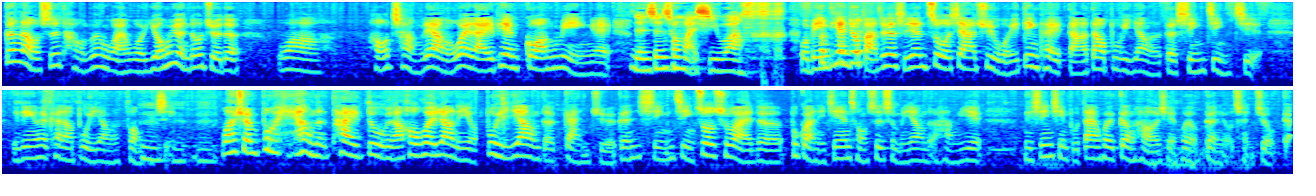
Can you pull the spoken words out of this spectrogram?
跟老师讨论完，我永远都觉得哇，好敞亮，未来一片光明哎！人生充满希望。我明天就把这个实验做下去，我一定可以达到不一样的的新境界，一定会看到不一样的风景，完全不一样的态度，然后会让你有不一样的感觉跟心境。做出来的，不管你今天从事什么样的行业。你心情不但会更好，而且会有更有成就感。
